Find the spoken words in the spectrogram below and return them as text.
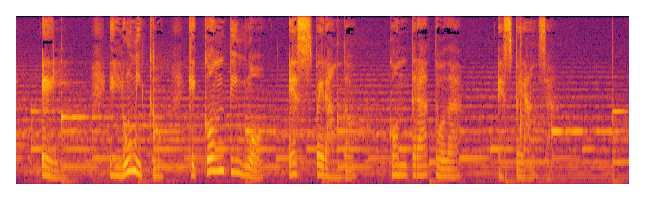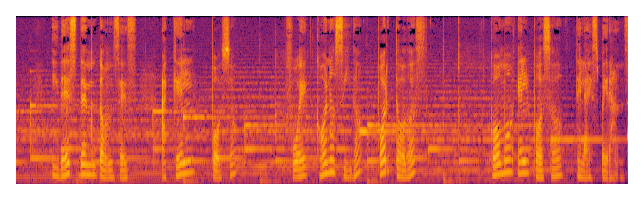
Él el único que continuó esperando contra toda esperanza. Y desde entonces aquel pozo fue conocido por todos como el Pozo de la Esperanza.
